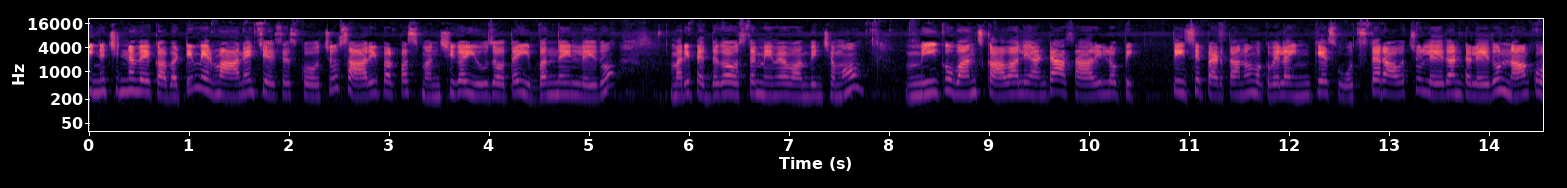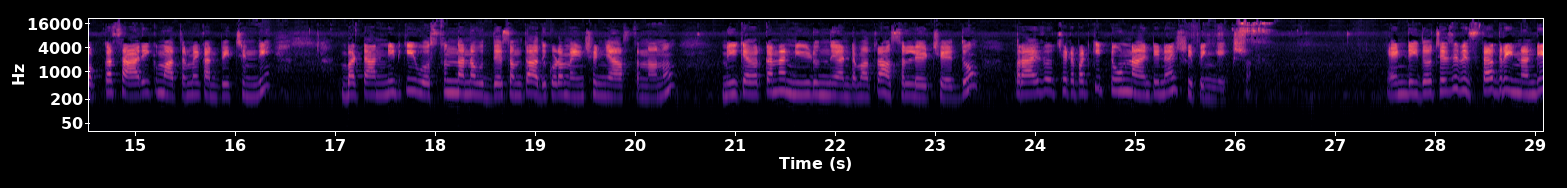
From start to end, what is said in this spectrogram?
చిన్న చిన్నవే కాబట్టి మీరు మేనేజ్ చేసేసుకోవచ్చు. సారీ పర్పస్ మంచిగా యూజ్ అవుతాయి. ఇబ్బంది ఏం లేదు. మరి పెద్దగా వస్తే మేమే పంపించము. మీకు వన్స్ కావాలి అంటే ఆ సారీలో పిక్ తీసి పెడతాను. ఒకవేళ ఇన్ కేస్ వస్తే రావచ్చు. లేదంటే లేదు. నాకు ఒక్క సారీకి మాత్రమే కనిపించింది. బట్ అన్నిటికీ వస్తుందన్న ఉద్దేశంతో అది కూడా మెన్షన్ చేస్తున్నాను. మీకు ఎవరికైనా నీడ్ ఉంది అంటే మాత్రం అస్సలు లేట్ చేయొద్దు. ప్రైస్ వచ్చేటప్పటికి two ninety nine shipping extra and ఇది వచ్చేసి విస్తా గ్రీన్ అండి.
